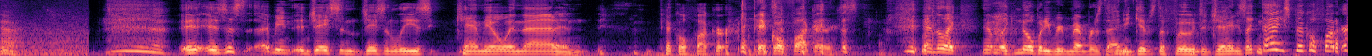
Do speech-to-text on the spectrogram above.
Yeah. It- it's just, I mean, Jason Jason Lee's cameo in that and pickle fucker, Pickle fucker. Just- and they're like, they're like nobody remembers that. And he gives the food to Jay, and he's like, "Thanks, pickle fucker."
